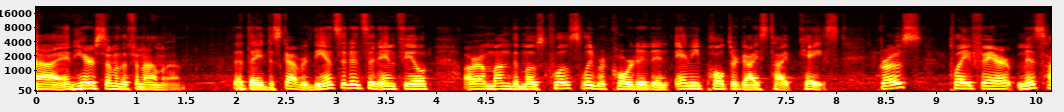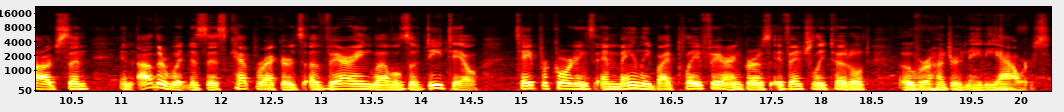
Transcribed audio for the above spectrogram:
and here's some of the phenomena that they discovered. The incidents at Enfield are among the most closely recorded in any poltergeist type case. Grosse, Playfair, Miss Hodgson, and other witnesses kept records of varying levels of detail. Tape recordings, and mainly by Playfair and Grosse, eventually totaled over 180 hours.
